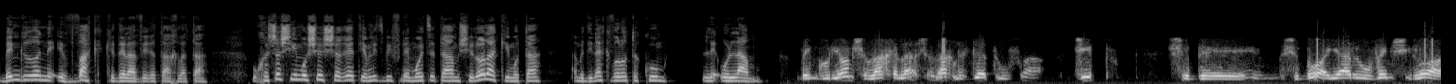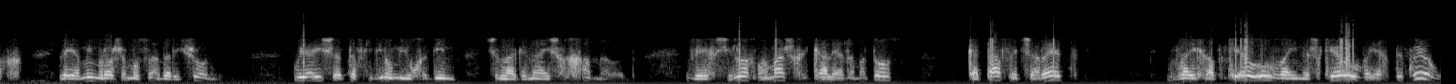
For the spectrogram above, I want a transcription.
בן גוריון נאבק כדי להעביר את ההחלטה. הוא חשש שאם משה שרת ימליץ בפני מועצת העם שלא להקים אותה, המדינה כבר לא תקום לעולם. בן גוריון שלח, שלח לשדה התעופה ג'יפ שב, שבו היה ראובן שילוח, לימים ראש המוסד הראשון. הוא היה איש התפקידים המיוחדים של ההגנה, איש חכם מאוד. ושילוח ממש חיכה ליד המטוס, כתב את שרת, ויחבקהו, וינשקהו, ויחטפהו.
